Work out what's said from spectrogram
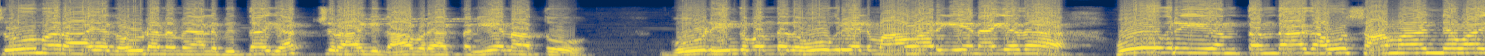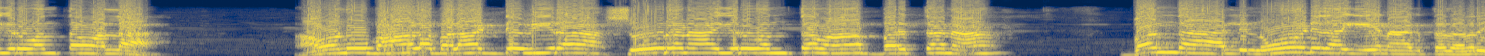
ಸೋಮರಾಯ ಗೌಡನ ಮೇಲೆ ಬಿದ್ದಾಗ ಅಚ್ಚರಾಗಿ ಗಾಬರಿ ಆಗ್ತಾನೆ. ಏನಾತು? ಗೋಡ್ ಹಿಂಗ ಬಂದದ? ಹೋಗ್ರಿ, ಅಲ್ಲಿ ಮಾವಾರಿಗೆ ಏನಾಗ್ಯದ? ಹೋಗ್ರಿ ಅಂತಂದಾಗ ಅವು ಸಾಮಾನ್ಯವಾಗಿರುವಂತವಲ್ಲ ಅವನು ಬಹಳ ಬಲಾಢ್ಯ ವೀರ ಶೂರನಾಗಿರುವಂತವ ಬರ್ತಾನ. ಬಂದ ಅಲ್ಲಿ ನೋಡಿದಾಗ ಏನಾಗ್ತದ ಅಂದ್ರೆ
